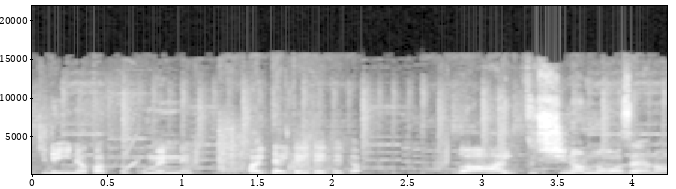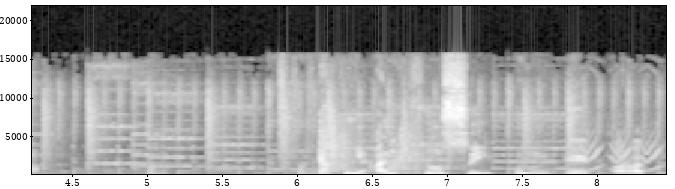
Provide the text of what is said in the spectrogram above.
っちでいなかった。ごめんね。あいたいたいたいたいた。うわあいつ至難の技やな逆にあいつを吸い込んでから行く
